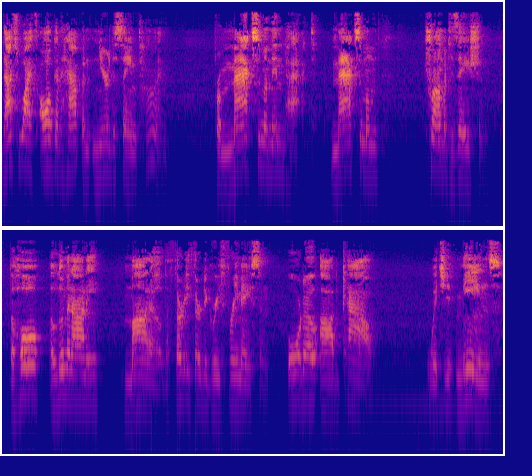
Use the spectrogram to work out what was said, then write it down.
that's why it's all going to happen near the same time for maximum impact, maximum traumatization. The whole Illuminati motto, the 33rd degree Freemason, Ordo ab Chao, which it means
